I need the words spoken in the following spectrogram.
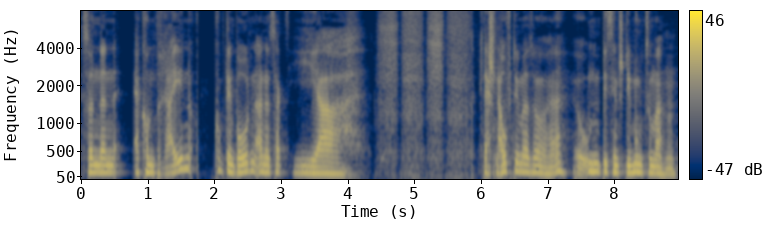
sondern er kommt rein, guckt den Boden an und sagt, ja. Der schnauft immer so, hä? um ein bisschen Stimmung zu machen.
